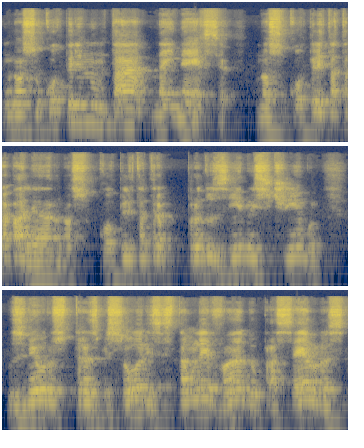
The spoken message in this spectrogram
o nosso corpo ele não está na inércia. Nosso corpo está trabalhando, nosso corpo está produzindo estímulo. Os neurotransmissores estão levando para as células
